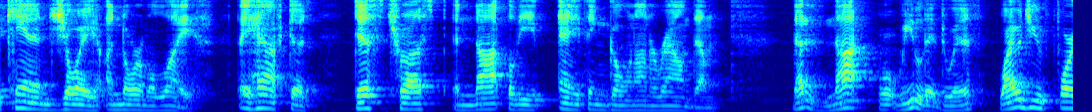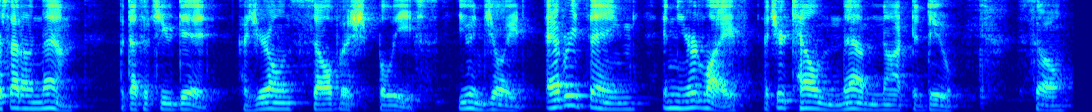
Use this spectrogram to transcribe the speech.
can't enjoy a normal life. They have to distrust and not believe anything going on around them. That is not what we lived with. Why would you force that on them? But that's what you did because your own selfish beliefs. You enjoyed everything in your life that you're telling them not to do. So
